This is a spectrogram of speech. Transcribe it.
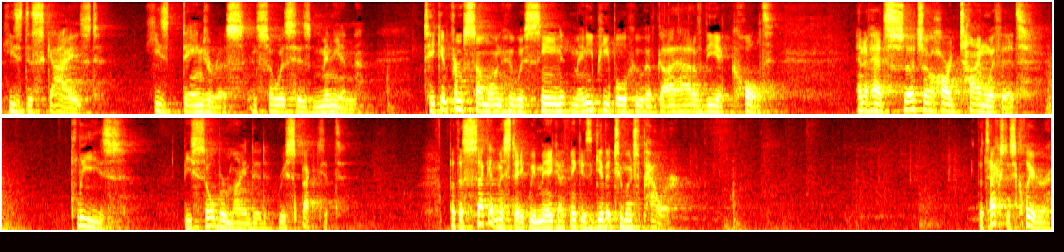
He's disguised, he's dangerous, and so is his minion. Taken from someone who has seen many people who have got out of the occult and have had such a hard time with it, please be sober minded, respect it. But the second mistake we make, I think, is give it too much power. The text is clear.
